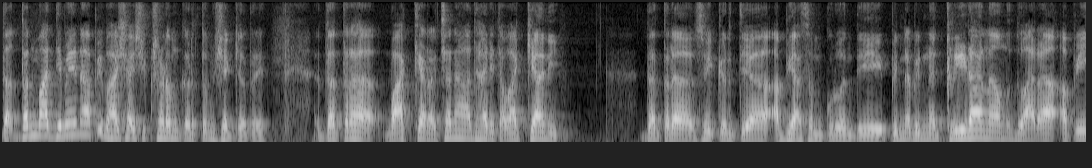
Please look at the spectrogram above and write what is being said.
त, तन्माध्यमेन अपि भाषाशिक्षणं कर्तुं शक्यते। तत्र वाक्यरचनाधारितवाक्यानि तत्र स्वीकृत्य अभ्यासं कुर्वन्ति। भिन्नभिन्नक्रीडानां द्वारा अपि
